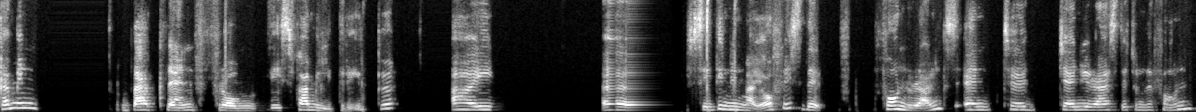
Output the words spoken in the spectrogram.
Coming back then from this family trip, I uh, sitting in my office, the phone rings, and uh, Jenny Rusted on the phone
